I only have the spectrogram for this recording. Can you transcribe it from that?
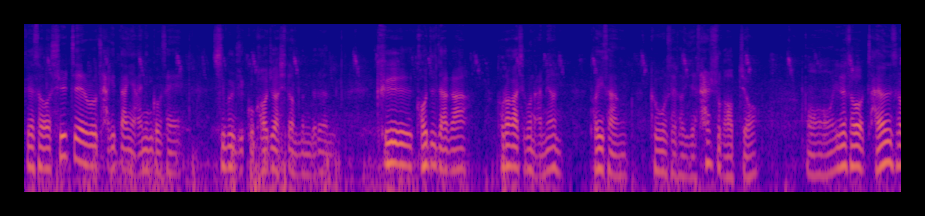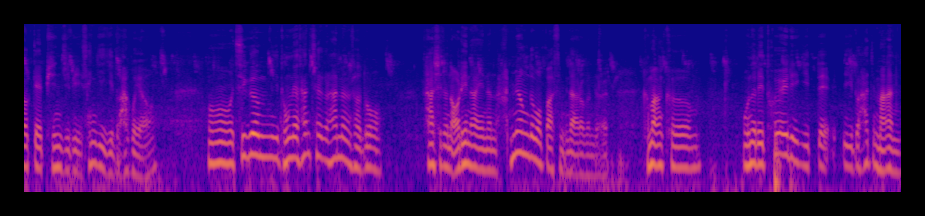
그래서 실제로 자기 땅이 아닌 곳에 집을 짓고 거주하시던 분들은 그 거주자가 돌아가시고 나면 더 이상 그곳에서 이제 살 수가 없죠. 어, 이래서 자연스럽게 빈집이 생기기도 하고요. 어, 지금 이 동네 산책을 하면서도 사실은 어린아이는 한 명도 못 봤습니다, 여러분들. 그만큼 오늘이 토요일이기도 하지만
